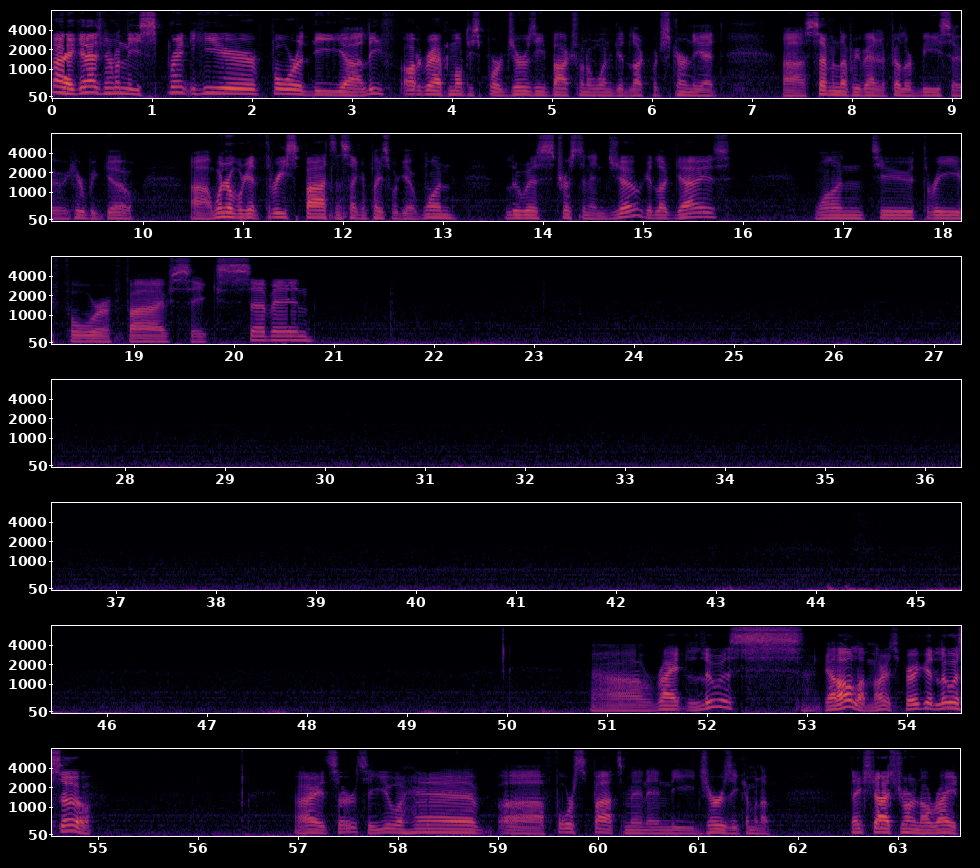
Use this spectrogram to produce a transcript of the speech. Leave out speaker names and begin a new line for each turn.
All right, guys, gonna run the sprint here for the uh, Leaf Autograph Multisport Jersey Box 101. Good luck, which is currently at uh, seven left. We've added a filler B, so here we go. Uh, winner will get three spots, and second place will get one. Lewis, Tristan, and Joe. Good luck, guys. One, two, three, four, five, six, seven. All right, Lewis. Got all of them. All right, it's very good, Lewis O. All right, sir. So you will have uh, four spots, man, in the jersey coming up. Thanks, for joining. All right.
